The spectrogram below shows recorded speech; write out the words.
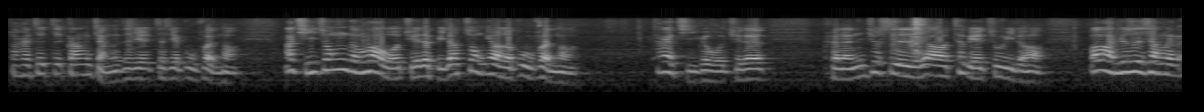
大概这这刚刚讲的这些这些部分哈。那其中的话，我觉得比较重要的部分哦，大概几个，我觉得可能就是要特别注意的哈，包含就是像那个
